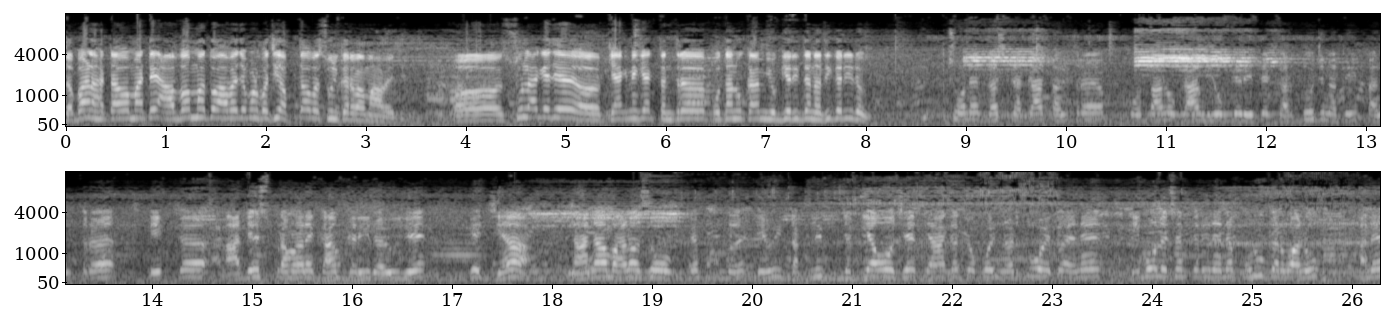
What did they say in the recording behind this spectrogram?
દબાણ હટાવવા માટે આવવામાં તો આવે છે, પણ પછી હપ્તા વસૂલ કરવામાં આવે છે. શું લાગે છે ક્યાંક ને ક્યાંક તંત્ર પોતાનું કામ યોગ્ય રીતે નથી કરી રહ્યું? એકસો ને દસ ટકા તંત્ર પોતાનું કામ યોગ્ય રીતે કરતું જ નથી. તંત્ર એક આદેશ પ્રમાણે કામ કરી રહ્યું છે. કે જ્યાં નાના માણસો કે એવી તકલીફ જગ્યાઓ છે, ત્યાં આગળ જો કોઈ નડતું હોય તો એને ડિમોલેશન કરીને એને પૂરું કરવાનું. અને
